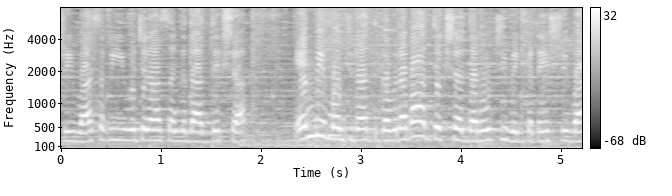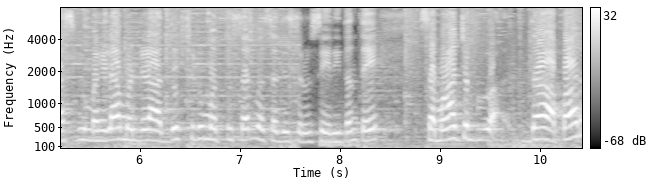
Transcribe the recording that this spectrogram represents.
ಶ್ರೀ ವಾಸವಿ ಯುವಜನ ಸಂಘದ ಅಧ್ಯಕ್ಷ ಎನ್ಬಿ ಮಂಜುನಾಥ್ ಗೌರವಾಧ್ಯಕ್ಷ ದರೋಜಿ ವೆಂಕಟೇಶ್, ಶ್ರೀವಾಸವಿ ಮಹಿಳಾ ಮಂಡಳ ಅಧ್ಯಕ್ಷರು ಮತ್ತು ಸರ್ವ ಸದಸ್ಯರು ಸೇರಿದಂತೆ ಸಮಾಜದ ಅಪಾರ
